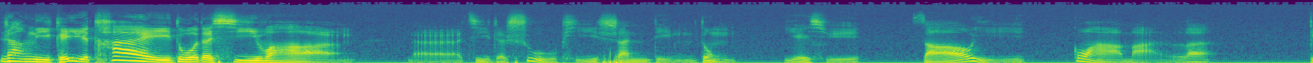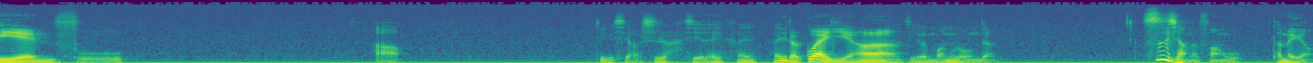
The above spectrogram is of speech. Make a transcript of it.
让你给予太多的希望。那系着树皮山顶洞，也许早已挂满了蝙蝠。好，这个小诗啊，写的还还有点怪异啊，这个朦胧的。思想的房屋，它没有。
